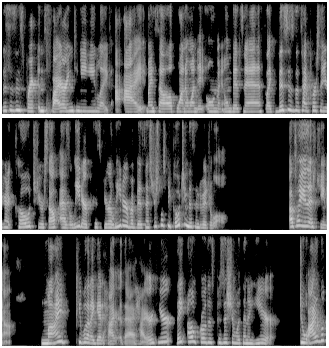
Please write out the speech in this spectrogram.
this is insp- inspiring to me like I, I myself want to one day own my own business like this is the type of person that you're going to coach yourself as a leader because if you're a leader of a business you're supposed to be coaching this individual i'll tell you this gina my people that I get hired that I hire here, they outgrow this position within a year. Do I look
